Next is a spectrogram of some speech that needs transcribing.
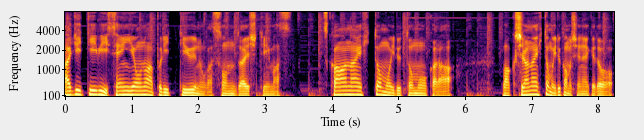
IGTV 専用のアプリっていうのが存在しています。使わない人もいると思うから、知らない人もいるかもしれないけど、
